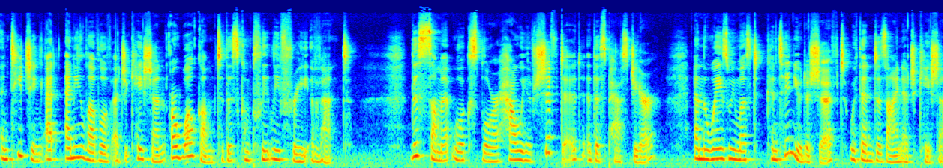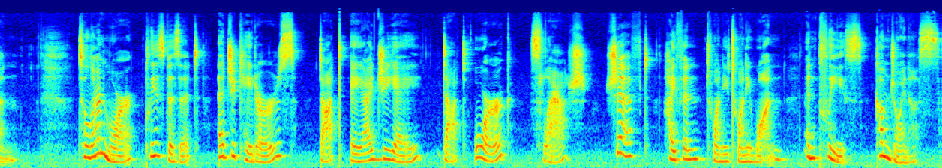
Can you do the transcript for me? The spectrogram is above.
and teaching at any level of education are welcome to this completely free event. This summit will explore how we have shifted this past year and the ways we must continue to shift within design education. To learn more, please visit educators.aiga.org slash shift hyphen 2021. And please come join us.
